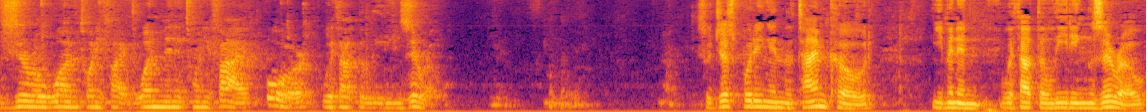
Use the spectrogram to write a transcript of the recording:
0, 1, 25, 1 minute 25, or without the leading 0. So just putting in the time code, even in without the leading 0,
